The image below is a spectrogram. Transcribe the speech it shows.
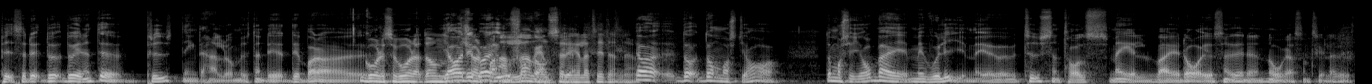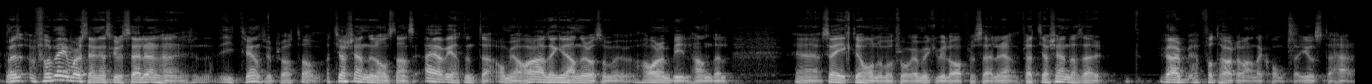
priser. Det, då, då är det inte prutning det handlar om. Utan det, det är bara... Går det så går det. De Ja, det kör bara på alla annonser hela tiden. Ja. Ja, de, de måste ju ha... De måste jobba med volym, med tusentals mail varje dag. Och sen är det några som trillar ut. Men för mig var det så här när jag skulle sälja den här i3 som vi pratade om. Att jag kände någonstans, nej, jag vet inte om jag har, jag hade en granne då som har en bilhandel. Eh, Så jag gick till honom och frågade hur mycket vill du ha för att sälja den. För att jag kände så här, vi har fått höra av andra kompisar just det här.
